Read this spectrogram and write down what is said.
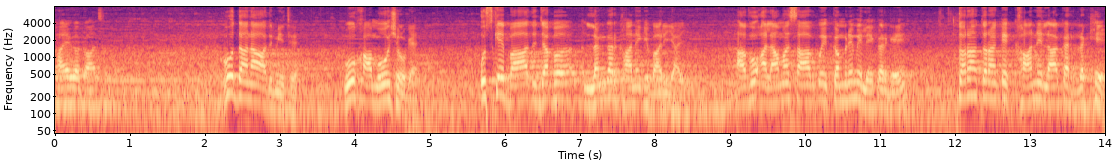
کھائے گا کہاں سے؟ وہ دانا آدمی تھے، وہ خاموش ہو گئے۔ اس کے بعد جب لنگر کھانے کی باری آئی، اب وہ علامہ صاحب کو ایک کمرے میں لے کر گئے، طرح طرح کے کھانے لا کر رکھے۔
